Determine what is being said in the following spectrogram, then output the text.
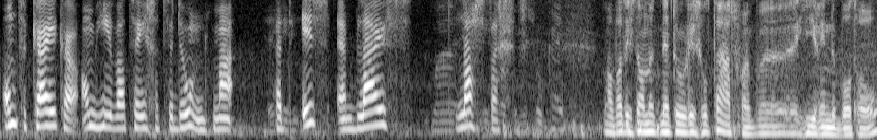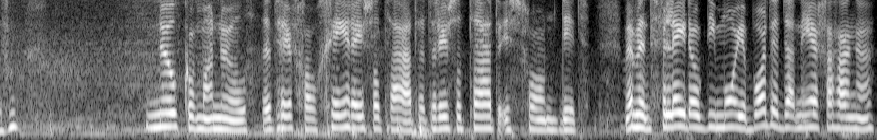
om te kijken, om hier wat tegen te doen. Maar het is en blijft lastig. Maar wat is dan het netto resultaat van uh, hier in de Bothoven? 0,0. Het heeft gewoon geen resultaat. Het resultaat is gewoon dit. We hebben in het verleden ook die mooie borden daar neergehangen.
